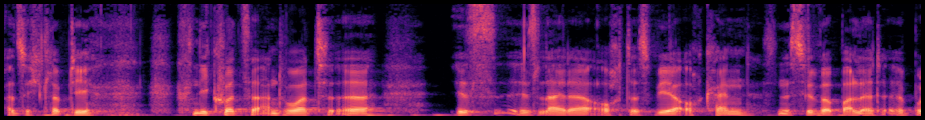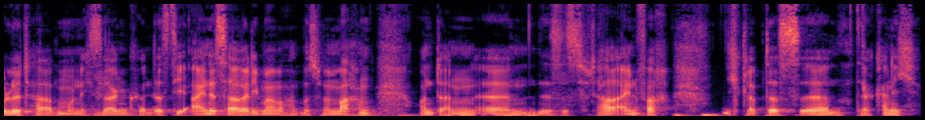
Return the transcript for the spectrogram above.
Also ich glaube, die, die kurze Antwort äh, ist, ist leider auch, dass wir auch kein eine Silver Bullet, äh, Bullet haben und nicht sagen mhm. können, dass die eine Sache, die man macht, muss man machen und dann ähm, ist es total einfach. Ich glaube, dass äh, da kann ich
